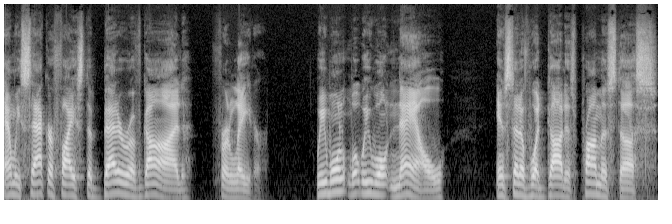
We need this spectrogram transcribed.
and we sacrifice the better of God for later. We want what we want now instead of what God has promised us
